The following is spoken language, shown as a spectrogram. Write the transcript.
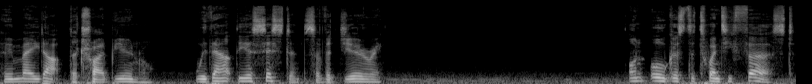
who made up the tribunal without the assistance of a jury. On August the 21st,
